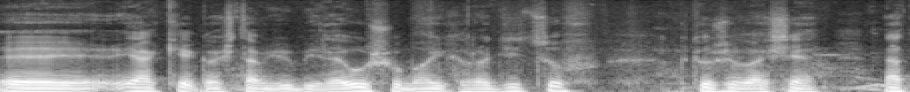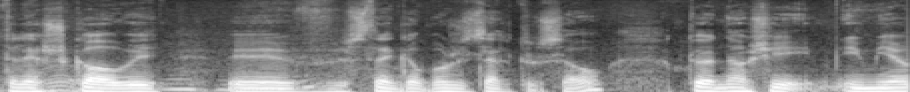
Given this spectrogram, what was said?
y, jakiegoś tam jubileuszu moich rodziców, którzy właśnie na tyle szkoły y, w Stęgoborzycach tu są, które nosi imię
